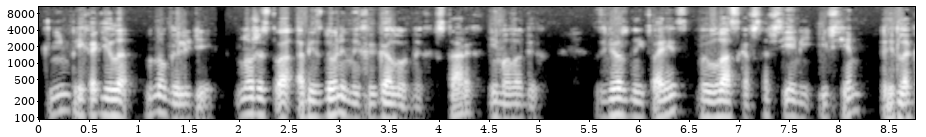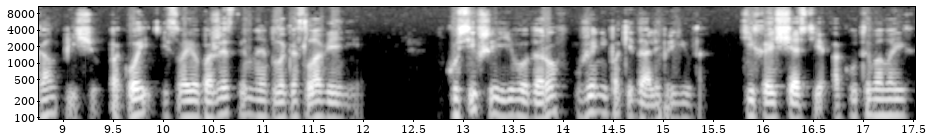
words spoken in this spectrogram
К ним приходило много людей, множество обездоленных и голодных, старых и молодых. Звездный Творец был ласков со всеми и всем предлагал пищу, покой и свое божественное благословение. Вкусившие его даров уже не покидали приюта. Тихое счастье окутывало их,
